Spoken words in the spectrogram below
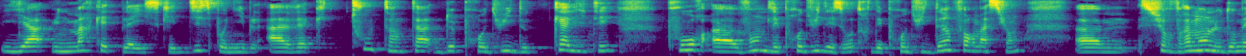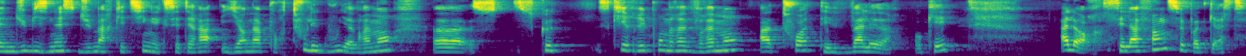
Il y a une marketplace qui est disponible avec tout un tas de produits de qualité pour euh, vendre les produits des autres, des produits d'information. Euh, sur vraiment le domaine du business, du marketing, etc. Il y en a pour tous les goûts. Il y a vraiment euh, ce que ce qui répondrait vraiment à toi, tes valeurs, ok? Alors, c'est la fin de ce podcast,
